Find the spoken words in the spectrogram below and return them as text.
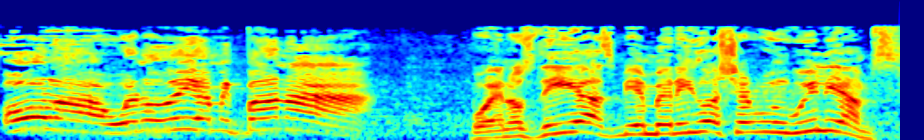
Hola, buenos días, mi pana. Buenos días, bienvenido a Sherwin Williams.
